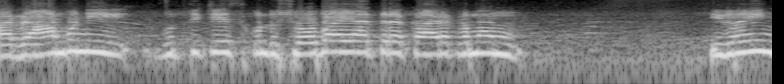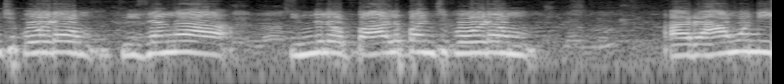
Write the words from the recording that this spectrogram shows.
ఆ రాముని గుర్తు చేసుకుంటూ శోభాయాత్ర కార్యక్రమం నిర్వహించుకోవడం నిజంగా ఇందులో పాలు పంచుకోవడం ఆ రాముని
